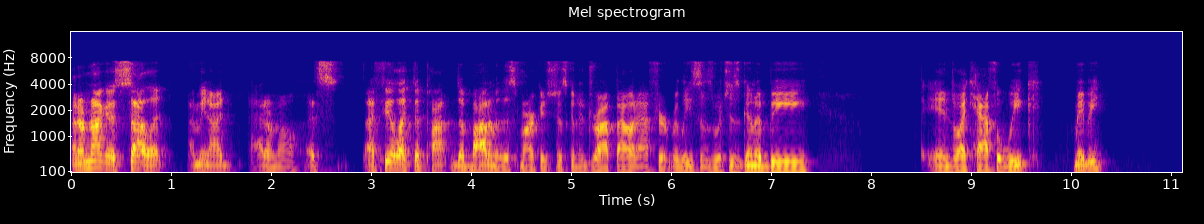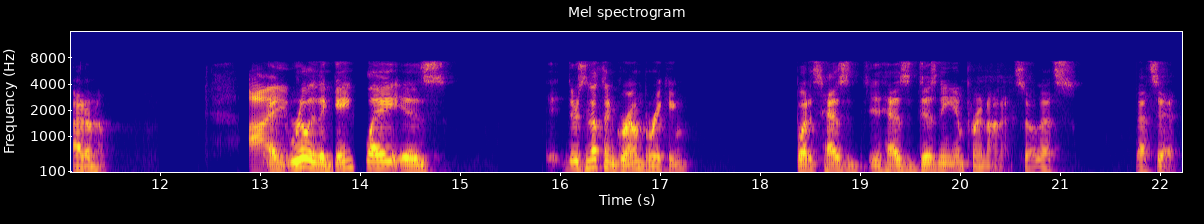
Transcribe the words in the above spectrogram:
And I'm not going to sell it. I mean, I I don't know. It's I feel like the pot, the bottom of this market is just going to drop out after it releases, which is going to be in like half a week, maybe. I don't know. I and really, the gameplay is there's nothing groundbreaking, but it has it has Disney imprint on it, so that's that's it.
